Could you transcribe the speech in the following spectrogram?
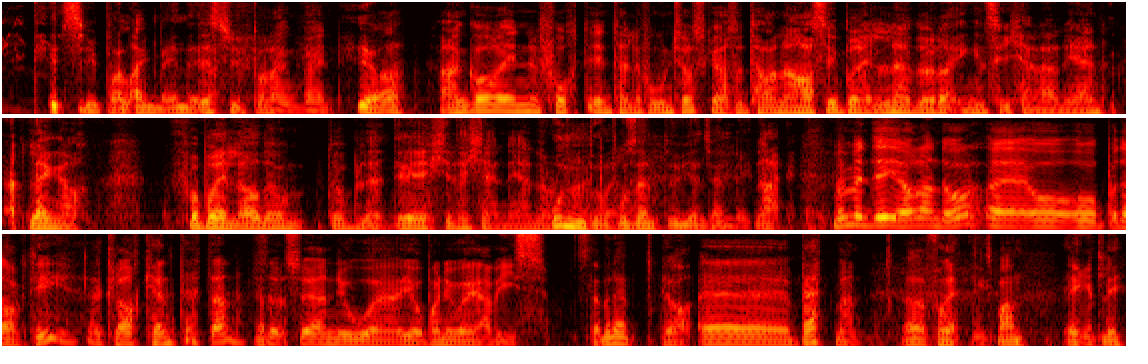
det er superlangbein. Det Det, er superlangbein. ja. Han går inn fort i en telefonkiosk, og så tar han av seg brillene. Da er det ingen som kjenner han igjen lenger. For briller, da, er ikke til å kjenne igjen. når du tar i briller. 100% ugjenkjennelig. Nei, men, men det gjør han da, eh, og, og på dagtid, Clark Kent heter han, så, så er han jo, eh, jobber han jo i avis. Stemmer det. Ja, eh, Batman. Ja, forretningsmann, egentlig.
